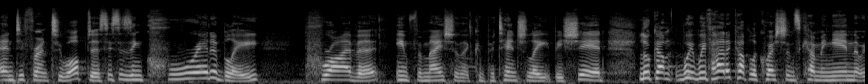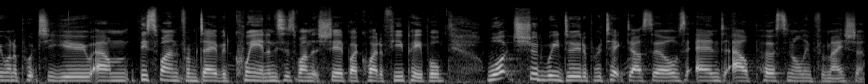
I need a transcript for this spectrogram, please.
And different to Optus, this is incredibly private information that could potentially be shared. Look, um, we, have had a couple of questions coming in that we want to put to you. Um, this one from David Quinn, and this is one that's shared by quite a few people. What should we do to protect ourselves and our personal information?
